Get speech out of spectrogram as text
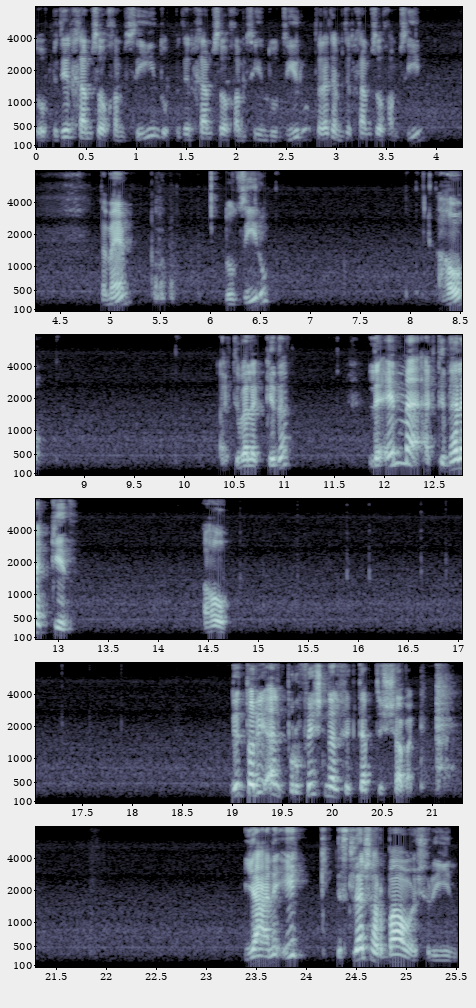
dot 255 dot 255 dot 0 3 255 تمام؟ dot 0 أهو. أكتبها لك كده. لا إما أكتبها لك كده. أهو. دي الطريقة ال professional في كتابة الشبكة. يعني إيه slash 24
